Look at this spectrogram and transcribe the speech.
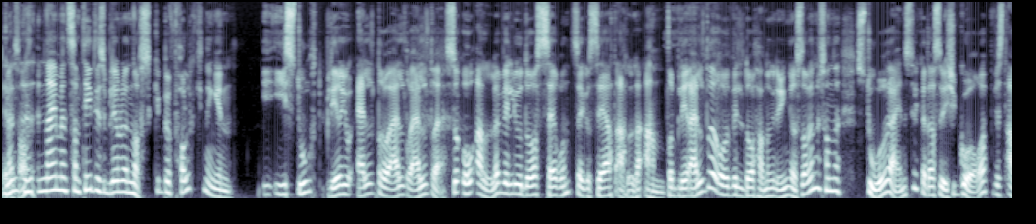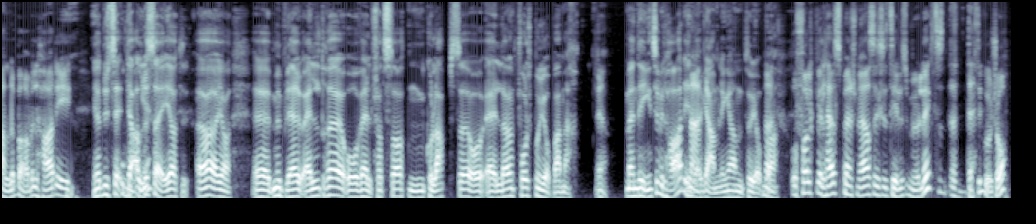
Men, sånn? nei, men samtidig så blir jo den norske befolkningen i, i stort blir jo eldre og eldre og eldre. Så, og alle vil jo da se rundt seg og se at alle andre blir eldre, og vil da ha noen yngre. Så det er noen sånne store regnestykker der som ikke går opp, hvis alle bare vil ha de Ja, du, unge. alle sier at ja, ja, eh, vi blir jo eldre, og velferdsstaten kollapser, og eller, folk må jobbe mer. Men det er ingen som vil ha de Nei. der gamlingene til å jobbe. Nei. Og folk vil helst pensjonere seg så tidlig som mulig. Så dette går jo ikke opp.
